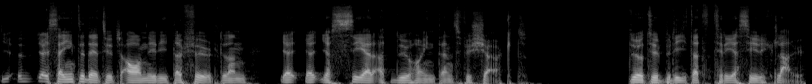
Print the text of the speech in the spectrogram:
jag, jag säger inte det typ, ah, ni ritar fult, utan jag, jag, jag ser att du har inte ens försökt. Du har typ ritat tre cirklar.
